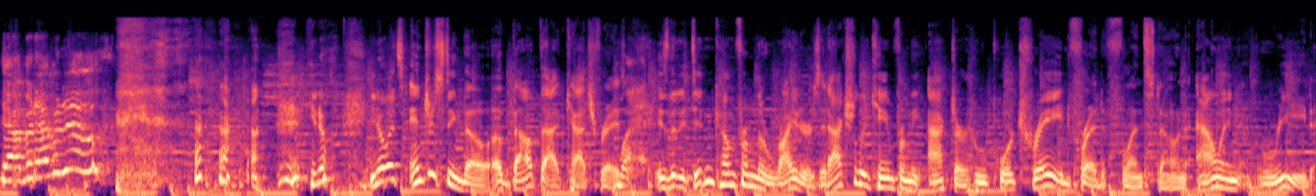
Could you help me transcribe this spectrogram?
Yabba dabba doo! you know, you know what's interesting though about that catchphrase what? is that it didn't come from the writers. It actually came from the actor who portrayed Fred Flintstone, Alan Reed.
